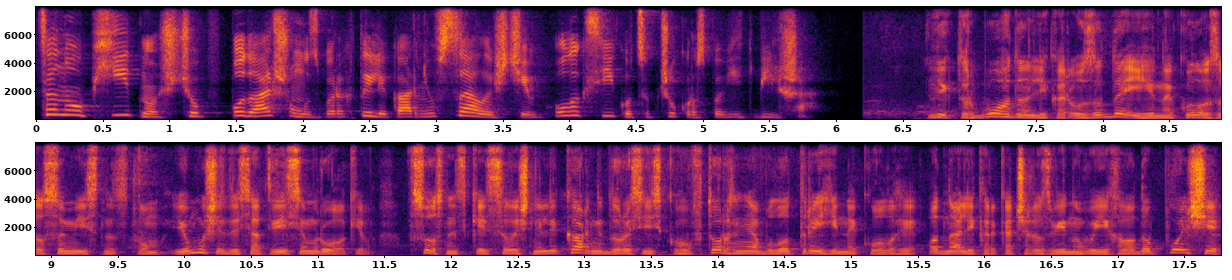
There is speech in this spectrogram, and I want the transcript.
Це необхідно, щоб в подальшому зберегти лікарню в селищі. Олексій Коцепчук розповість більше. Віктор Богдан, лікар ОЗД і гінеколог за сумісництвом. Йому 68 років. В Сосницькій селищній лікарні до російського вторгнення було три гінекологи. Одна лікарка через війну виїхала до Польщі,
